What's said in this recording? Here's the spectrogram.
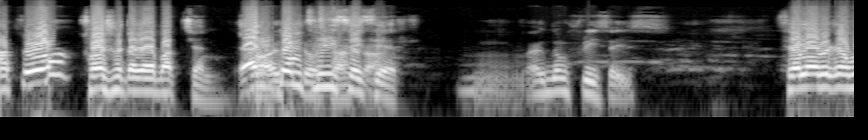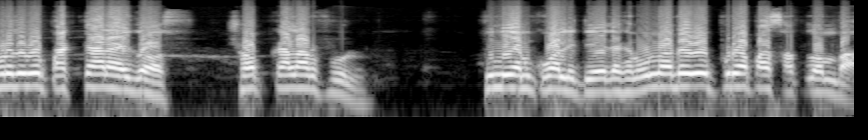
মাত্র ছয়শো টাকায় পাচ্ছেন। একদম 600 ফ্রি সাইজের একদম ফ্রি সাইজ কাপড় দেবো পাক্কা আড়াই গজ সব কালারফুল প্রিমিয়াম কোয়ালিটি দেখেন ওনার দেবো পুরো পাঁচ হাত লম্বা।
